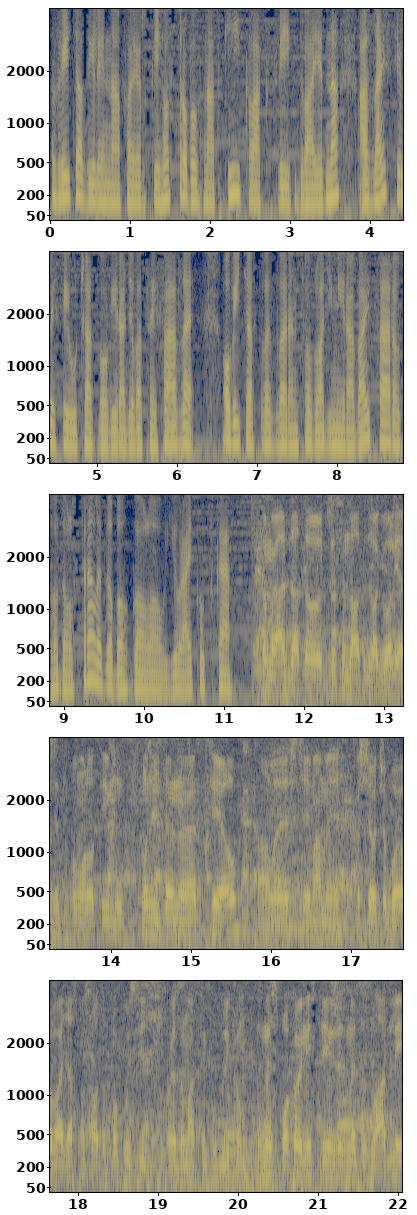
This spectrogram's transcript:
zvíťazili na Fajerských ostrovoch nad Key Klaxvík 2-1 a zaistili si účasť vo vyraďovacej fáze. O víťazstve zverencov Vladimíra Vajca rozhodol strelec oboch gólov Juraj Kucka. Som rád za to, že som dal tie dva góly a že to pomohlo týmu splniť ten eh, cieľ, ale ešte máme ešte o čo bojovať, aspoň sa o to pokúsiť pred domácim publikom. Sme spokojní s tým, že sme to zvládli.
